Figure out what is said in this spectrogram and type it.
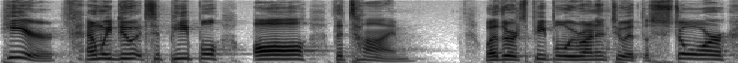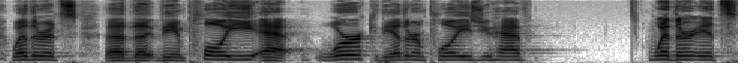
here. And we do it to people all the time. Whether it's people we run into at the store, whether it's uh, the, the employee at work, the other employees you have, whether it's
